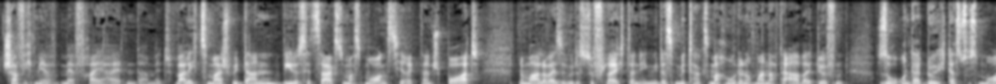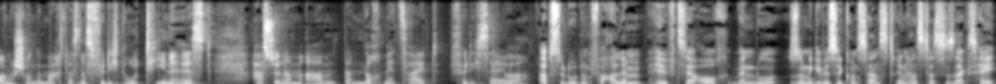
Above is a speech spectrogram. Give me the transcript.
schaffe ich mir mehr Freiheiten damit. Weil ich zum Beispiel dann, wie du es jetzt sagst, du machst morgens direkt deinen Sport. Normalerweise würdest du vielleicht dann irgendwie das mittags machen oder nochmal nach der Arbeit dürfen. So, und dadurch, dass du es morgens schon gemacht hast und das für dich eine Routine ist, hast du dann am Abend dann noch mehr Zeit für dich selber. Absolut. Und vor allem hilft's ja auch, wenn du so eine gewisse Konstanz drin hast, dass du sagst, hey,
